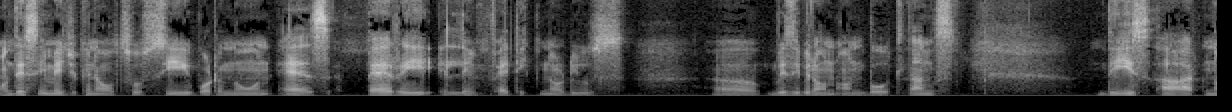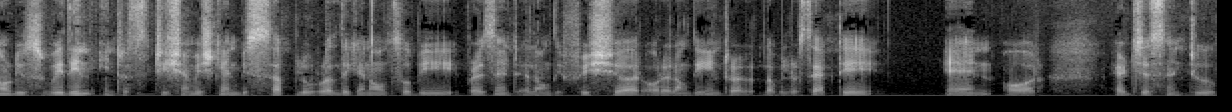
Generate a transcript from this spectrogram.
on this image you can also see what are known as perilymphatic nodules uh, visible on, on both lungs. These are nodules within interstitium which can be subpleural. They can also be present along the fissure or along the interlobular septae and or adjacent to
